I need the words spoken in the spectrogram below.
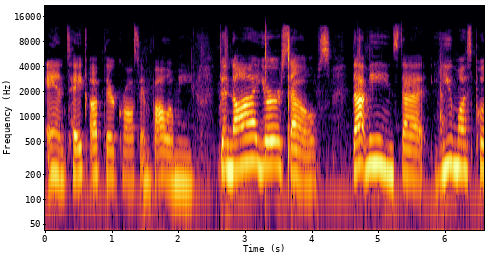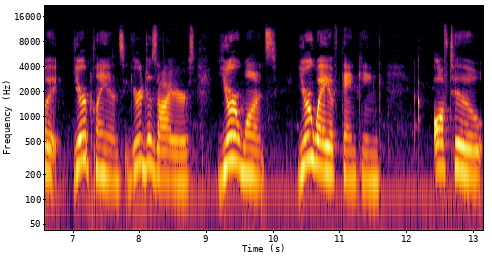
and take up their cross and follow me. Deny yourselves. That means that you must put your plans, your desires, your wants, your way of thinking off to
